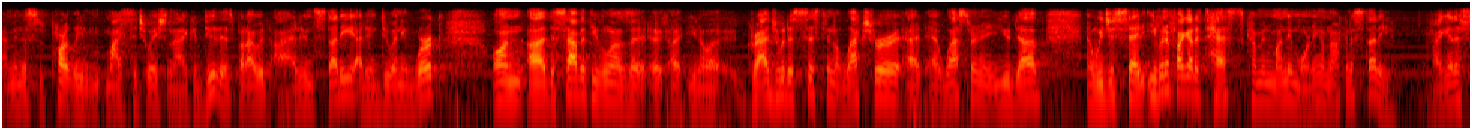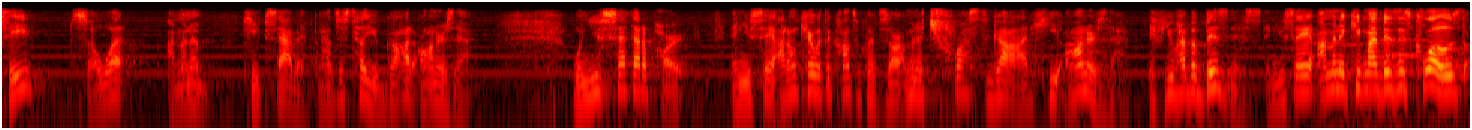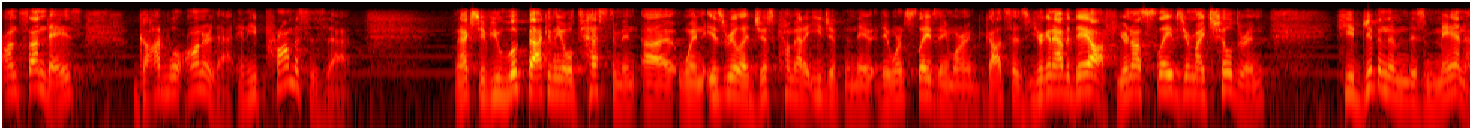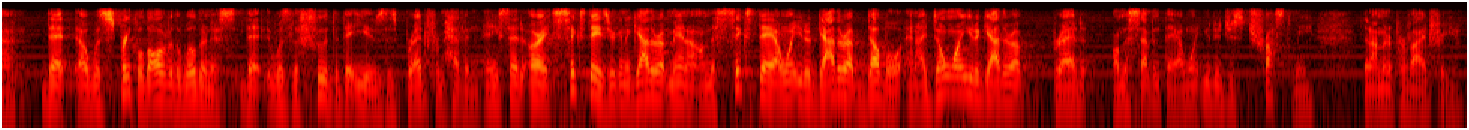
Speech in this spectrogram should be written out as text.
I mean, this was partly my situation that I could do this, but I, would, I didn't study, I didn't do any work on uh, the Sabbath, even when I was a, a, you know, a graduate assistant, a lecturer at, at Western at UW. And we just said, even if I got a test coming Monday morning, I'm not going to study. If I get a C, so what? I'm going to keep Sabbath. And I'll just tell you, God honors that. When you set that apart and you say, I don't care what the consequences are, I'm going to trust God, He honors that. If you have a business and you say, I'm going to keep my business closed on Sundays, God will honor that. And He promises that. And actually, if you look back in the Old Testament, uh, when Israel had just come out of Egypt and they, they weren't slaves anymore, and God says, You're going to have a day off. You're not slaves, you're my children. He had given them this manna that uh, was sprinkled all over the wilderness that was the food that they eat. It was this bread from heaven. And he said, All right, six days you're going to gather up manna. On the sixth day, I want you to gather up double, and I don't want you to gather up bread on the seventh day. I want you to just trust me that I'm going to provide for you.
